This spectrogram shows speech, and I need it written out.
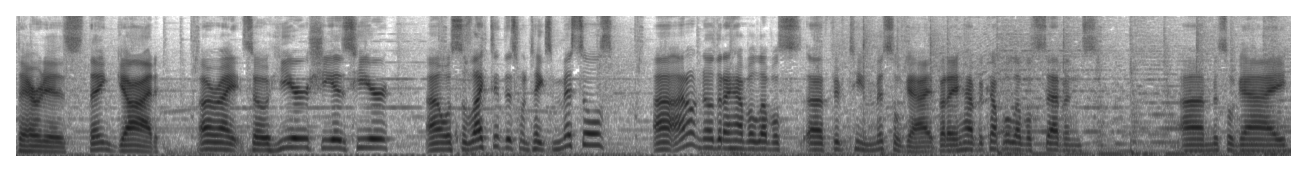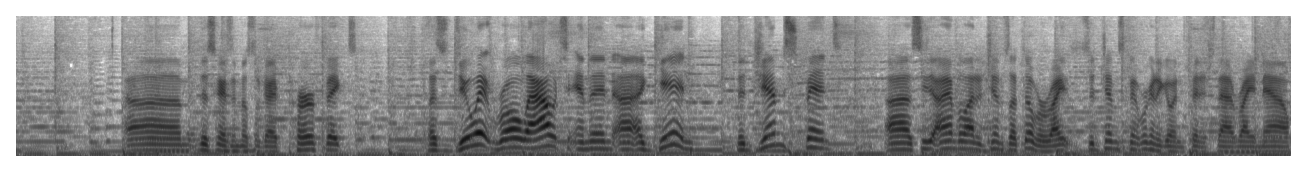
There it is. Thank God. All right, so here she is here. Uh, we'll select it. This one takes missiles. Uh, I don't know that I have a level uh, 15 missile guy, but I have a couple level 7s. Uh, missile guy. Um, this guy's a missile guy. Perfect. Let's do it. Roll out. And then, uh, again, the gem spent. Uh, see, I have a lot of gems left over, right? So gem spent, we're going to go and finish that right now.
